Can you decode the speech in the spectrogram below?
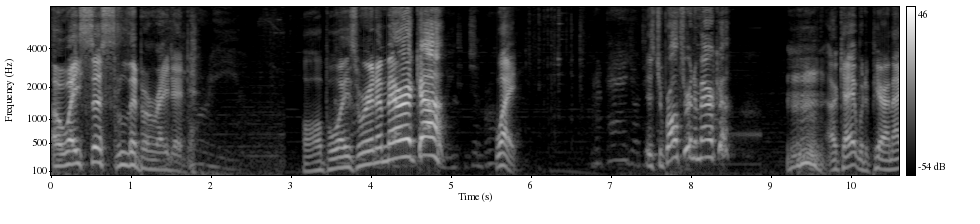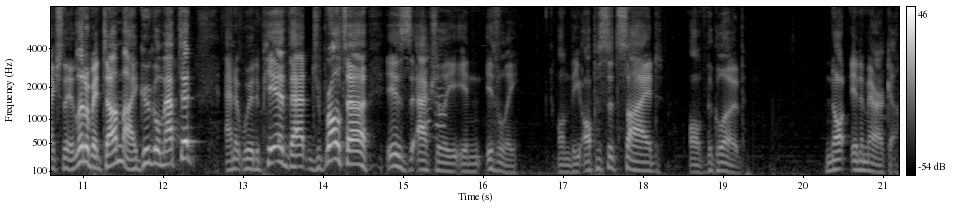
Oasis liberated. Oh, boys, we're in America. Wait, is Gibraltar in America? Okay, it would appear I'm actually a little bit dumb. I Google mapped it, and it would appear that Gibraltar is actually in Italy, on the opposite side of the globe, not in America.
